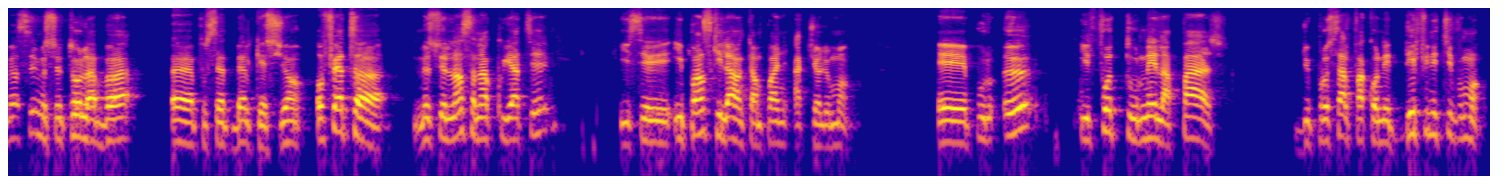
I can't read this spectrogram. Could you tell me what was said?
Merci, M. Tolaba, euh, pour cette belle question. Au fait, euh, M. Lansana Kouyaté, il, il pense qu'il est en campagne actuellement. Et pour eux, il faut tourner la page du procès Alpha Condé définitivement.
